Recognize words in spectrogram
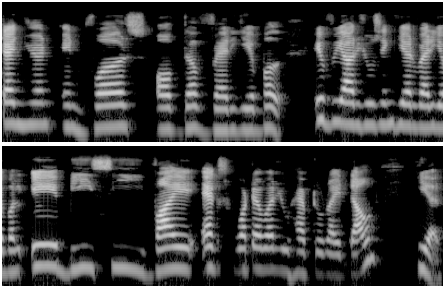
tangent inverse of the variable. If we are using here variable a b c y x whatever you have to write down here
